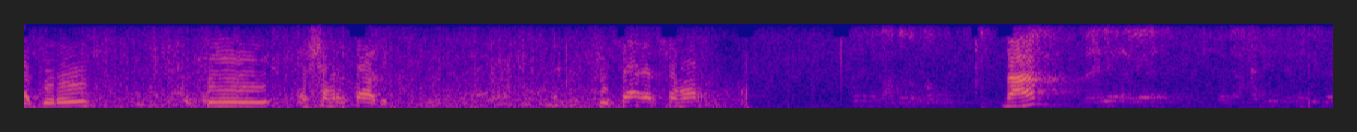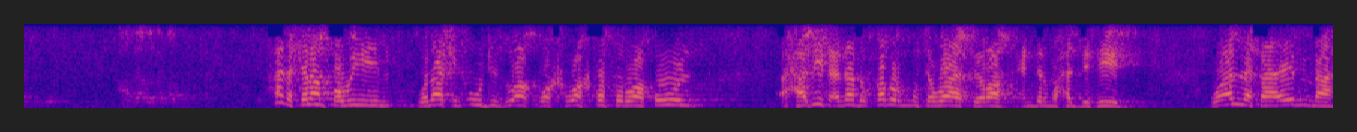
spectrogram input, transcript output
الدروس في الشهر القادم. في سائر شهر. نعم. هذا كلام طويل ولكن أوجز وأختصر وأقول أحاديث عذاب القبر متواترة عند المحدثين وألف أئمة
